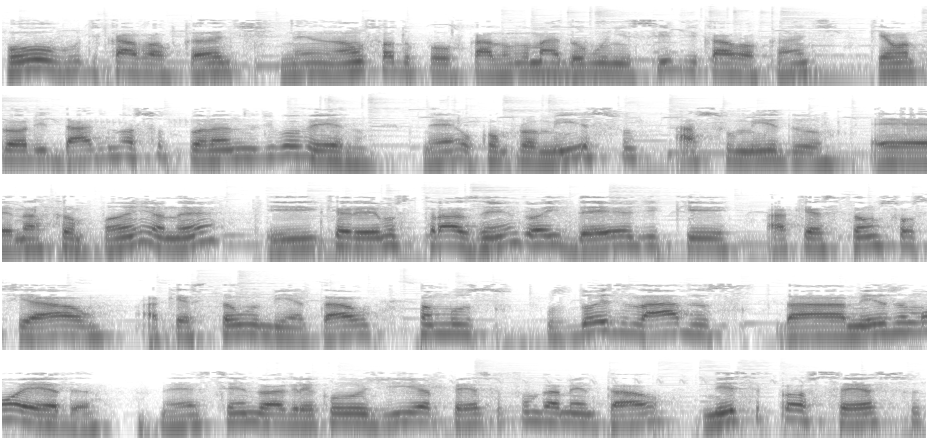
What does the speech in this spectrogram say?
povo de Cavalcante, né? não só do povo Calunga, mas do município de Cavalcante, que é uma prioridade do nosso plano de governo. Né? O compromisso assumido é, na campanha, né? e queremos trazendo a ideia de que a questão social, a questão ambiental, somos os dois lados da mesma moeda. Né? Sendo a agroecologia a peça fundamental nesse processo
